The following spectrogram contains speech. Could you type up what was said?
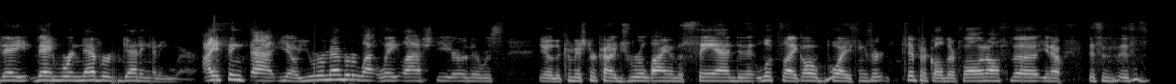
they they were never getting anywhere. I think that you know you remember late last year there was you know the commissioner kind of drew a line in the sand and it looked like oh boy things are typical they're falling off the you know this is this is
